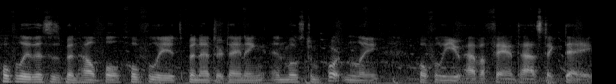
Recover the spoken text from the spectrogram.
Hopefully, this has been helpful. Hopefully, it's been entertaining, and most importantly, hopefully, you have a fantastic day.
